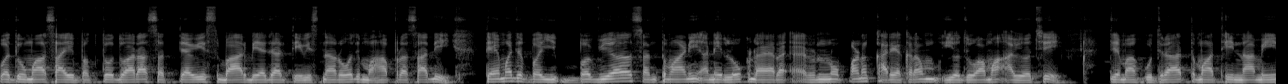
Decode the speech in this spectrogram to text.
વધુમાં સાંઈ ભક્તો દ્વારા સત્યાવીસ બાર બે હજાર ત્રેવીસના રોજ મહાપ્રસાદી તેમજ ભવ્ય સંતવાણી અને લોકડાયરાનો પણ કાર્યક્રમ યોજવામાં આવ્યો છે. જેમાં ગુજરાતમાંથી નામી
